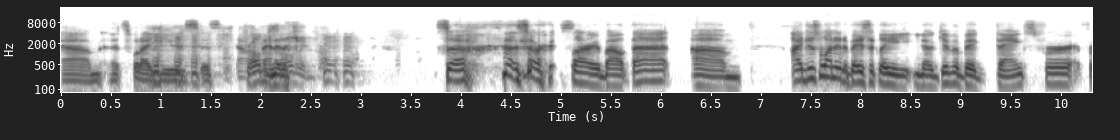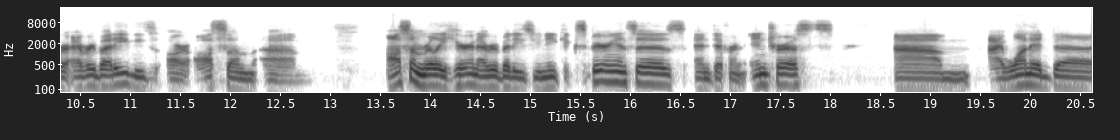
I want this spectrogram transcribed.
um, and it's what I use. It's Problem so sorry, sorry about that. Um, I just wanted to basically, you know, give a big thanks for for everybody. These are awesome, um, awesome. Really hearing everybody's unique experiences and different interests. Um, I wanted, uh,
